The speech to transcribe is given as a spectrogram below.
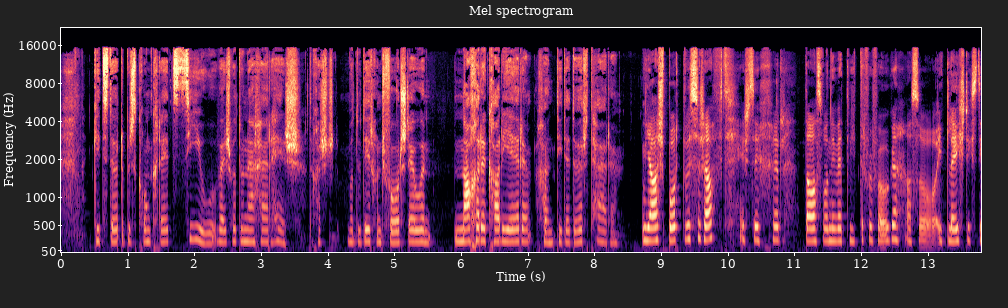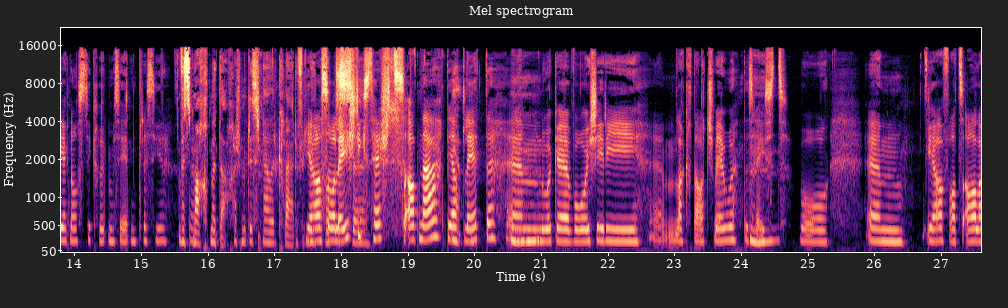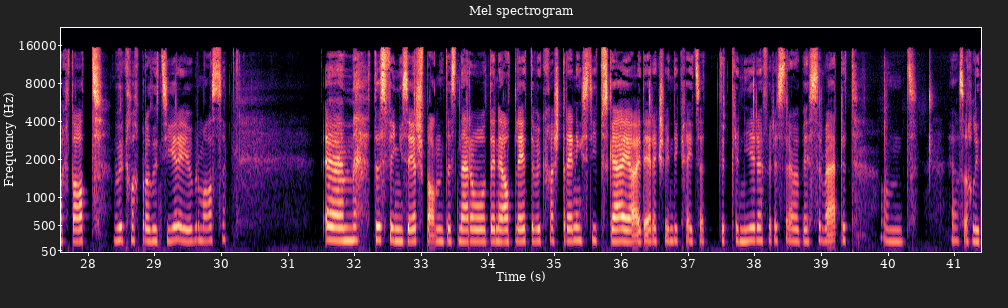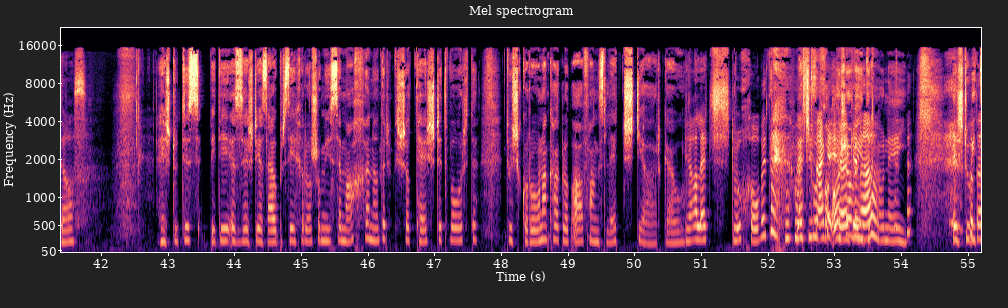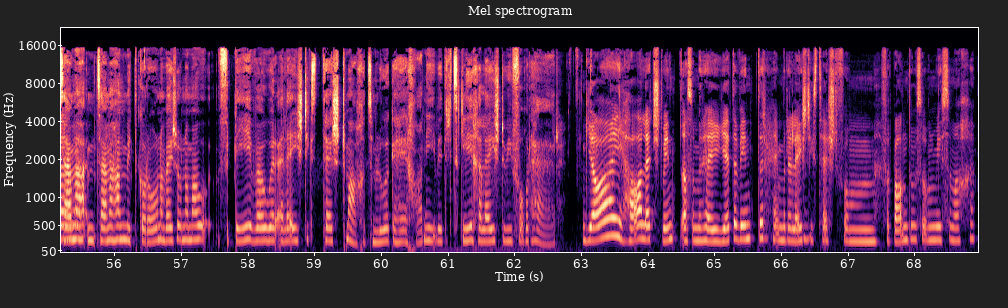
Gibt es dort aber ein konkretes Ziel, weißt, was du nachher hast, kannst, wo du dir kannst vorstellen nach einer Karriere könnte ich dann dort her? Ja, Sportwissenschaft ist sicher das, was ich weiterverfolgen will. Also in die Leistungsdiagnostik würde mich sehr interessieren. Was macht man da? Kannst du mir das schnell erklären? Für Ja, Leute, so äh, Leistungstests abnehmen bei Ja. Athleten. Ähm, Schauen, wo ist ihre ähm, Laktatschwelle. Das Mhm. heisst, wo ähm, ja, fängt es an, Laktat wirklich produzieren in Übermassen. Ähm, das finde ich sehr spannend, dass dann auch diesen Athleten wirklich Trainingstipps geben ja, in dieser Geschwindigkeit sollt ihr trainieren, für ihr auch besser werdet. Und ja, so ein bisschen das. Hast du das bei dir, also hast du ja selber sicher auch schon müssen machen, oder? Du bist schon getestet worden. Du hast Corona gehabt, glaube ich, anfangs letztes Jahr, gell? Ja, letzte Woche auch wieder. Letzte Woche sagen. auch ja, schon genau. wieder? Oh nein. Hast du Zusammenhang, im Zusammenhang mit Corona, weißt du, auch noch mal für dich wollen einen Leistungstest machen, um zu schauen, hey, kann ich wieder das Gleiche leisten wie vorher? Ja, ich habe letzten Winter, also wir haben jeden Winter haben wir einen Leistungstest vom Verband aus, den wir müssen machen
